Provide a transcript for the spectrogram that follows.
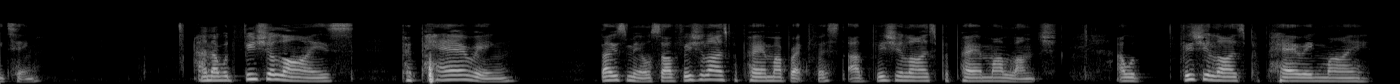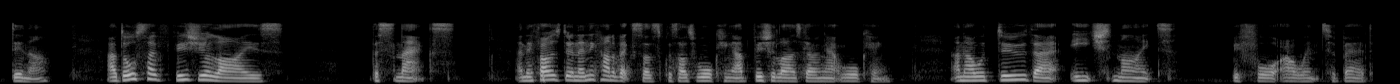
eating, and I would visualize preparing those meals. So I visualize preparing my breakfast. I would visualize preparing my lunch. I would visualize preparing my dinner. I'd also visualize the snacks. And if I was doing any kind of exercise because I was walking, I'd visualize going out walking. And I would do that each night before I went to bed.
